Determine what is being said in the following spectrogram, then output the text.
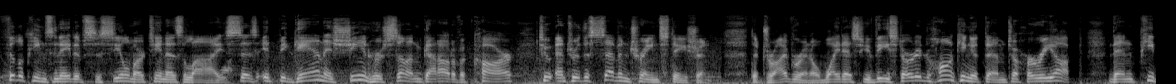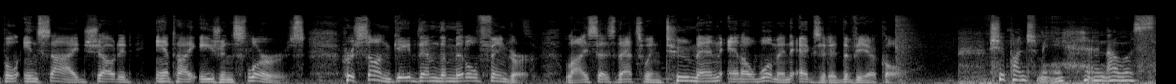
Philippines native Cecile Martinez Lai says it began as she and her son got out of a car to enter the 7 train station. The driver in a white SUV started honking at them to hurry up. Then people inside shouted anti-Asian slurs. Her son gave them the middle finger. Lai says that's when two men and a woman exited the vehicle. She punched me and I was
